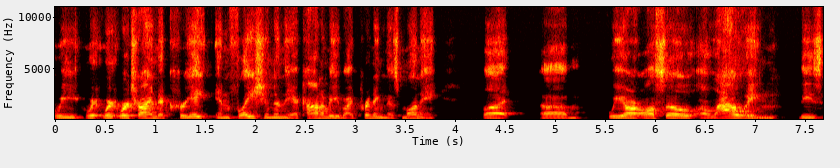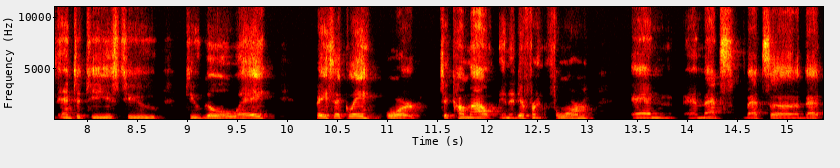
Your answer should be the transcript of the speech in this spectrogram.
we we're, we're trying to create inflation in the economy by printing this money but um, we are also allowing these entities to to go away basically or to come out in a different form and and that's that's uh that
